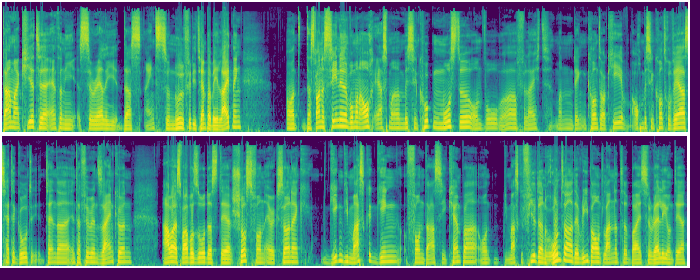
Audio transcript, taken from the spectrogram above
Da markierte Anthony Cirelli das 1 zu 0 für die Tampa Bay Lightning. Und das war eine Szene, wo man auch erstmal ein bisschen gucken musste und wo oh, vielleicht man denken konnte, okay, auch ein bisschen kontrovers, hätte Goaltender Interference sein können. Aber es war wohl so, dass der Schuss von Eric Cernak gegen die Maske ging von Darcy Kemper und die Maske fiel dann runter. Der Rebound landete bei Cirelli und der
